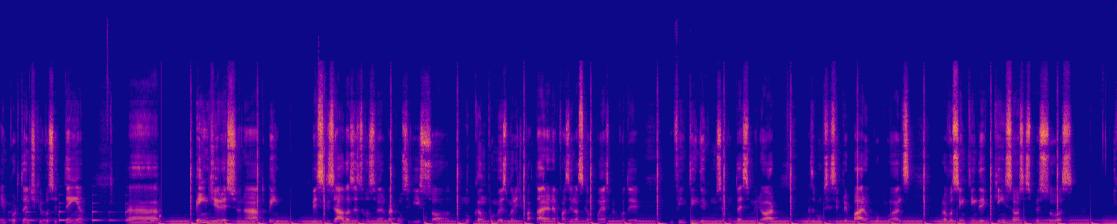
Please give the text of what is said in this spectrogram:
É importante que você tenha uh, bem direcionado, bem pesquisado. Às vezes você vai conseguir só no campo mesmo ali de batalha, né, fazendo as campanhas para poder, enfim, entender como isso acontece melhor. Mas é bom que você se prepare um pouco antes para você entender quem são essas pessoas e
